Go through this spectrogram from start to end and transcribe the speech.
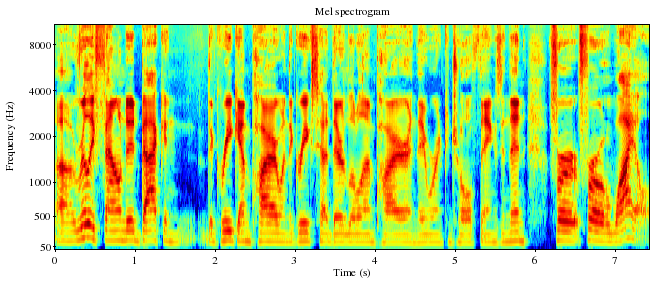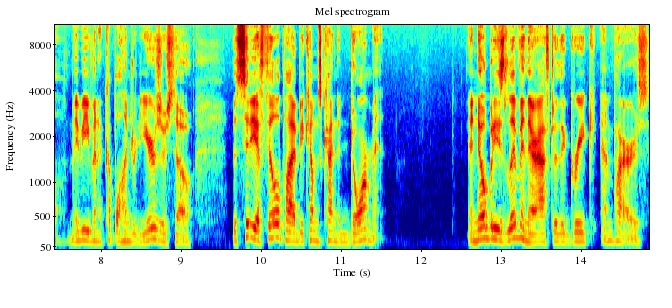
uh, really founded back in the Greek Empire when the Greeks had their little empire and they were in control of things. And then for, for a while, maybe even a couple hundred years or so, the city of Philippi becomes kind of dormant. And nobody's living there after the Greek empires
